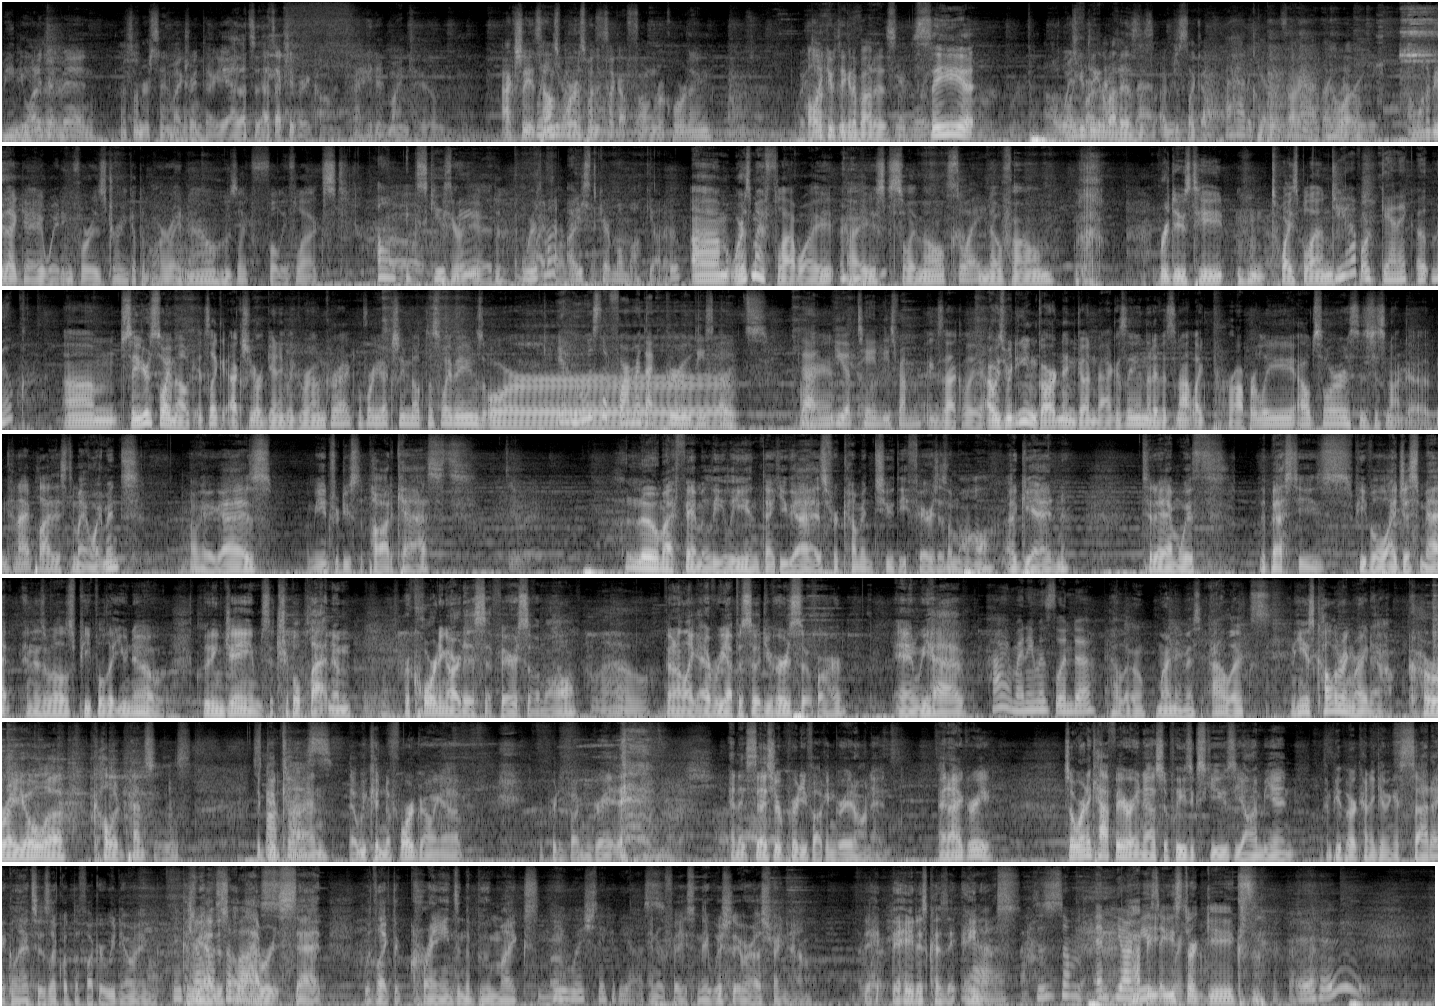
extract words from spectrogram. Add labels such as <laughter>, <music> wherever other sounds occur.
You want to jump in? That's understandable. Mike's right there. Yeah, that's that's actually very common. I hated mine too. Actually, it Wait, sounds you don't worse have when it's like a phone recording. Wait, All I talk keep thinking about is Your voice? see. All I Always keep thinking about is, is I'm just like a I had to complete over that. faggot. Like, Hello. really. I want to be that gay waiting for his drink at the bar right now, who's like fully flexed. Um, excuse Period. me. And Where's my formation. iced caramel macchiato? Um, where's my flat white <laughs> iced soy milk? Soy? No foam. <laughs> Reduced heat, <laughs> twice blend. Do you have organic oat milk? Um, so your soy milk, it's like actually organically grown, correct? Before you actually milk the soybeans, or Yeah, who was the farmer that grew these oats that Right. you obtain these from? Exactly. I was reading in Garden and Gun magazine that if it's not like properly outsourced, it's just not good. Can I apply this to my ointment? Okay, guys. Let me introduce the podcast. Do it. Hello, my family, Lee, and thank you guys for coming to the Ferris of them all again. Today I'm with the besties, people I just met, and as well as people that you know, including James, the triple platinum recording artist at Ferris of them all. Hello. Been on like every episode you've heard so far. And we have, Hi, my name is Linda. Hello, my name is Alex. and he is coloring right now. Crayola colored pencils. The good Sponsor kind that we couldn't afford growing up. They're pretty fucking great. <laughs> and it says you're pretty fucking great on it. And I agree. So we're in a cafe right now, so please excuse the ambient. And people are kind of giving us side eye glances, like, what the fuck are we doing? Because we have this of us. elaborate set with, like, the cranes and the boom mics and the They wish they could be us. interface, and they wish they were us right now. They, they hate us because they ain't yeah. us. This is some NPR Happy music. Easter, right geeks. <laughs>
